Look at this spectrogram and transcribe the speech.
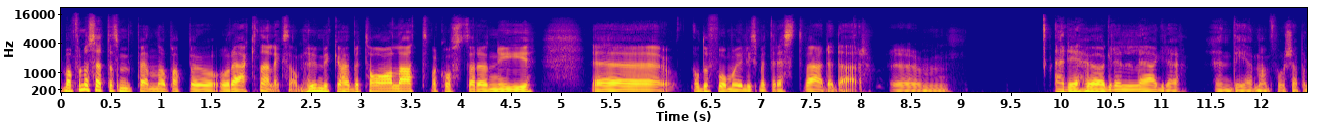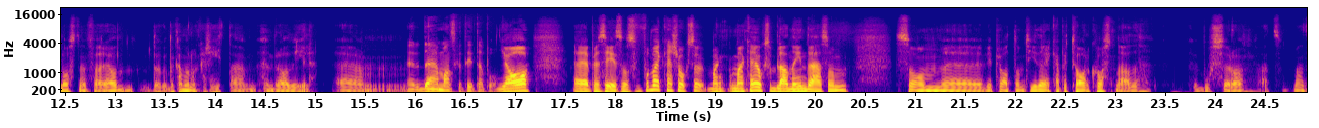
man får nog sätta sig med penna och papper och, och räkna. Liksom. Hur mycket har jag betalat? Vad kostar en ny? Eh, och då får man ju liksom ett restvärde där. Ehm, är det högre eller lägre än det man får köpa loss den för? Ja, då, då kan man nog kanske hitta en, en bra deal. Ehm, Är det där man ska titta på? Ja, eh, precis. Och så får man kanske också, man, man kan ju också blanda in det här som, som eh, vi pratade om tidigare, kapitalkostnad. Bosse då. Att man,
